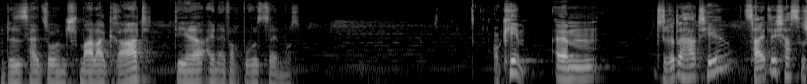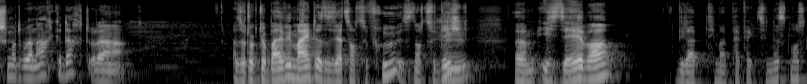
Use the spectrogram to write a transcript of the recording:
Und das ist halt so ein schmaler Grad, der einem einfach bewusst sein muss. Okay, ähm, die dritte HT, zeitlich, hast du schon mal drüber nachgedacht? Oder? Also Dr. Balvi meinte, es ist jetzt noch zu früh, es ist noch zu dicht. Mhm. Ähm, ich selber, wieder Thema Perfektionismus,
